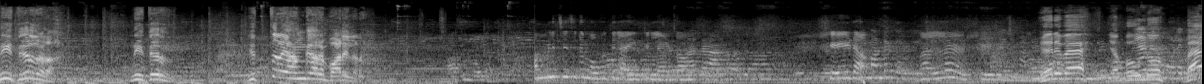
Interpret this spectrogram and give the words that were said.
നീ തീർന്നടാ. നീ തീർന്നു. ഇത്ര അഹങ്കാരം പാടില്ലടാ. അമ്പിളി ചേച്ചിയുടെ മുഖത്ത് ലൈറ്റ് ഇല്ല കേട്ടോ. ഷെയ്ഡാ. നല്ല ഷെയ്ഡ്. ഞാൻ പോകുന്നു. ബൈ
